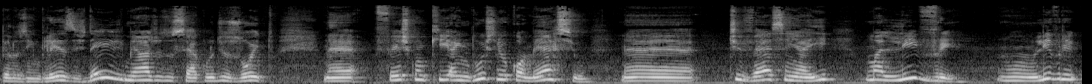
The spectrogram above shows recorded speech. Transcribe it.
pelos ingleses desde meados do século XVIII né, fez com que a indústria e o comércio né, tivessem aí uma livre, um livre,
